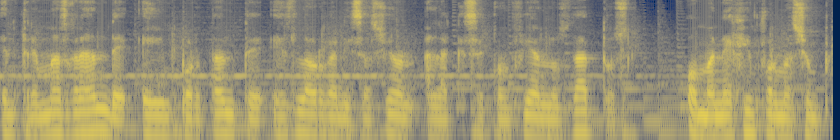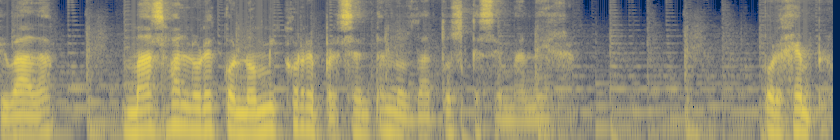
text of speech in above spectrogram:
Entre más grande e importante es la organización a la que se confían los datos o maneja información privada, más valor económico representan los datos que se manejan. Por ejemplo,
